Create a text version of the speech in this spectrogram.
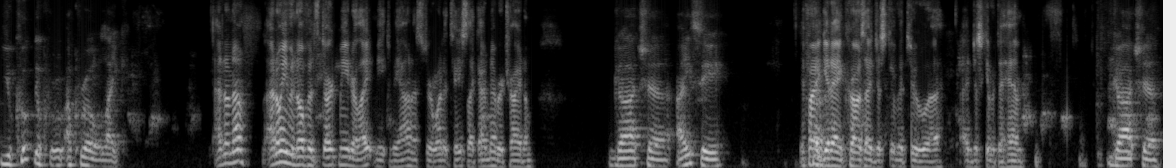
you cook the crow, a crow like? I don't know. I don't even know if it's dark meat or light meat, to be honest, or what it tastes like. I've never tried them. Gotcha. I see. If I get any crows, I just give it to uh, I just give it to him. Gotcha.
